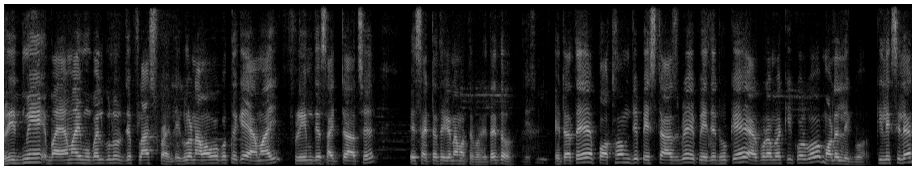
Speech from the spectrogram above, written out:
রিডমি বা এমআই মোবাইলগুলোর যে ফ্ল্যাশ ফাইল এগুলো নামাবো থেকে এমআই ফ্রেম যে সাইটটা আছে এই সাইটটা থেকে নামাতে পারি তাই তো? এটাতে প্রথম যে পেজটা আসবে এই পেজে ঢুকে এরপর আমরা কি করব? মডেল লিখব। কি লিখছিলেন?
